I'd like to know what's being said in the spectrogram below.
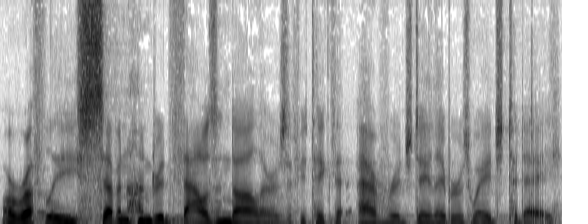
or roughly $700,000 if you take the average day laborer's wage today.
